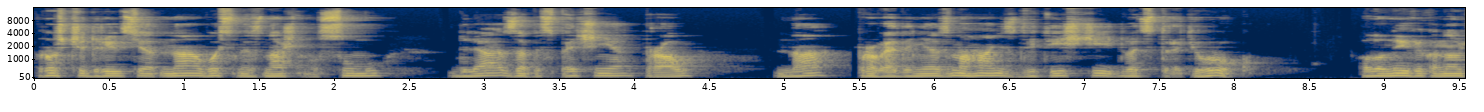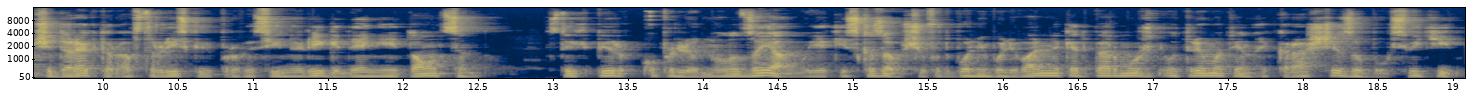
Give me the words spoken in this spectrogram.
розщедрився на восьмизначну суму для забезпечення прав на проведення змагань з 2023 року. Головний виконавчий директор Австралійської професійної ліги Денні Таунсен з тих пір оприлюднила заяву, в якій сказав, що футбольні болівальники тепер можуть отримати найкраще з обох світів,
